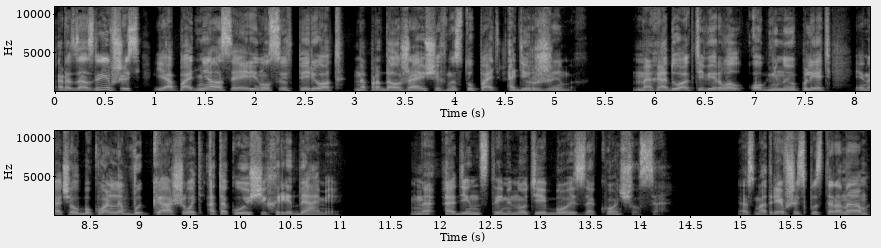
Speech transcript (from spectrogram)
Разозлившись, я поднялся и ринулся вперед на продолжающих наступать одержимых. На ходу активировал огненную плеть и начал буквально выкашивать атакующих рядами. На одиннадцатой минуте бой закончился. Осмотревшись по сторонам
